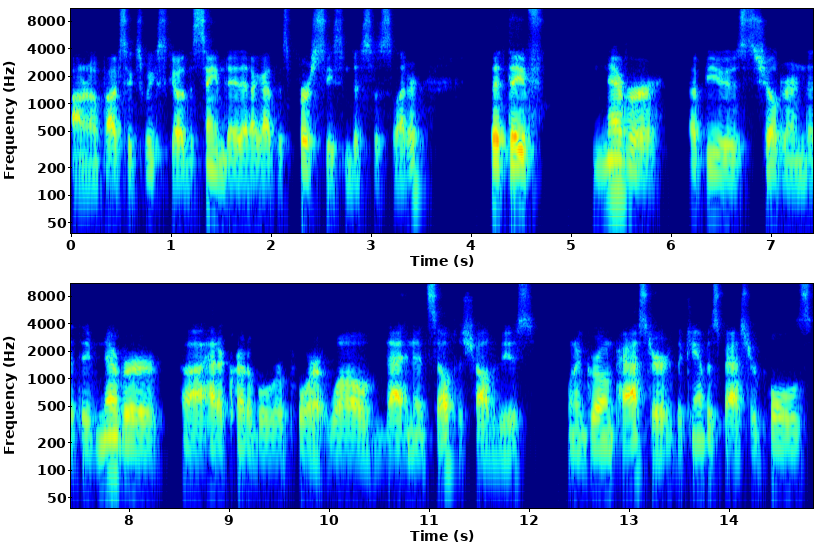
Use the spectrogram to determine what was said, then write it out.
I don't know, five, six weeks ago, the same day that I got this first cease and desist letter, that they've never abused children, that they've never uh, had a credible report. Well, that in itself is child abuse. When a grown pastor, the campus pastor, pulls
